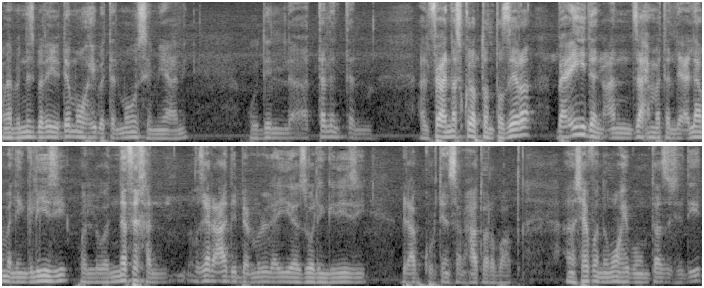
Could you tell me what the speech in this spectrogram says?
أنا بالنسبة لي ده موهبة الموسم يعني. ودي ال- التالنت ال- الفعل الناس كلها بتنتظرها. بعيدا عن زحمة الإعلام الإنجليزي وال- والنفخ الغير عادي بيعملوا له أي زول إنجليزي بيلعب كورتين سمحات ورا بعض. أنا شايف إنه موهبة ممتازة شديد.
